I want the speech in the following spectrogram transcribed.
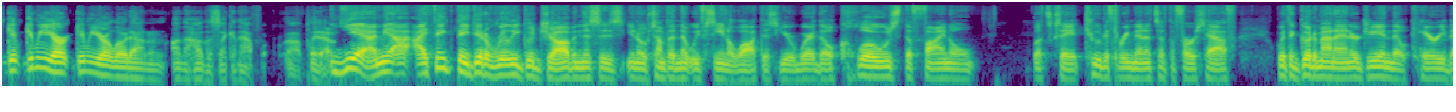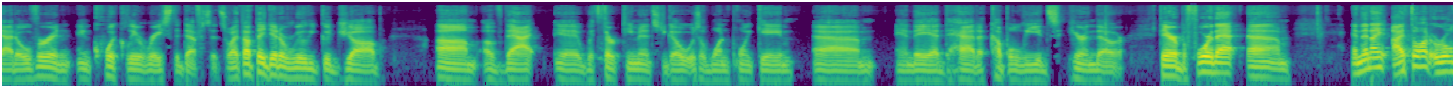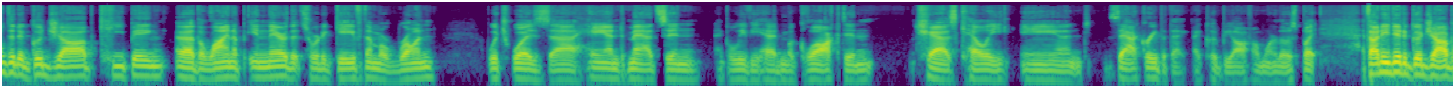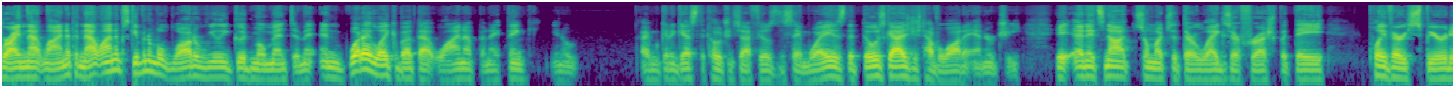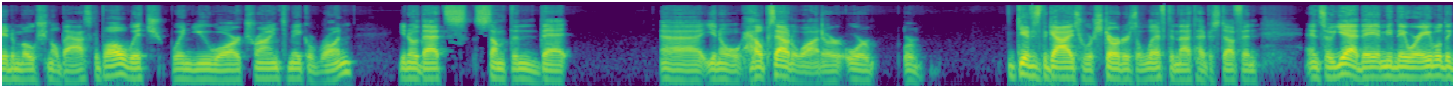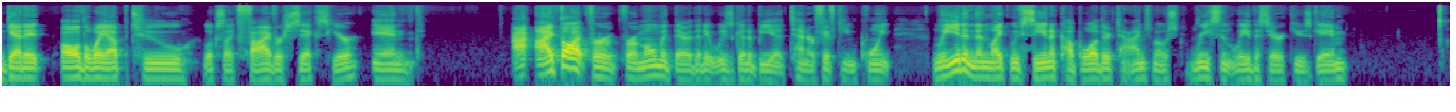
give give me your give me your lowdown on, on how the second half uh, played out. Yeah, I mean, I, I, think they did a really good job, and this is you know something that we've seen a lot this year, where they'll close the final, let's say, two to three minutes of the first half with a good amount of energy, and they'll carry that over and and quickly erase the deficit. So I thought they did a really good job um, of that uh, with 13 minutes to go. It was a one point game, um, and they had had a couple leads here and there. There before that, um, and then I, I thought Earl did a good job keeping uh, the lineup in there that sort of gave them a run, which was uh, Hand Madsen. I believe he had McLaughlin, Chas Kelley, and Zackery, but that, I could be off on one of those. But I thought he did a good job riding that lineup, and that lineup's given him a lot of really good momentum. And what I like about that lineup, and I think, you know, I'm going to guess the coaching staff feels the same way is that those guys just have a lot of energy. It, and it's not so much that their legs are fresh, but they play very spirited, emotional basketball, which when you are trying to make a run, you know, that's something that, uh, you know, helps out a lot or, or, or gives the guys who are starters a lift and that type of stuff. And, and so, yeah, they, I mean, they were able to get it all the way up to looks like five or six here. And I, I thought for for a moment there that it was going to be a 10 or 15 point lead. And then, like we've seen a couple other times, most recently the Syracuse game,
